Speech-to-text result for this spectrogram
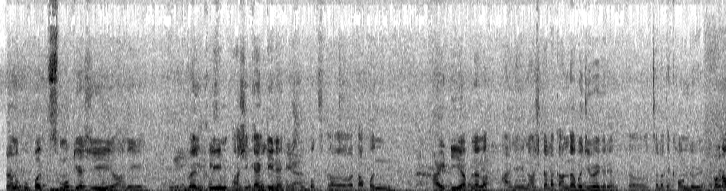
मित्रांनो खूपच मोठी अशी आणि वेल क्लीन अशी कॅन्टीन आहे. आता आपण हाय टी आपल्याला आणि नाश्त्याला कांदा भजी वगैरे चला ते खाऊन घेऊया. बघ ना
